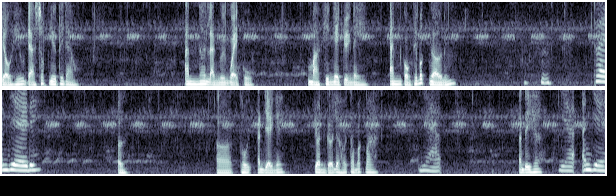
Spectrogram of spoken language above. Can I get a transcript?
Võ Hiếu đã sốc như thế nào. Anh là người ngoài cuộc. Mà khi nghe chuyện này Anh còn thấy bất ngờ nữa. Thôi anh về đi. À, Thôi anh về ngay. Cho anh gửi lời hỏi thăm bác ba Dạ. Anh đi ha. Dạ anh về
